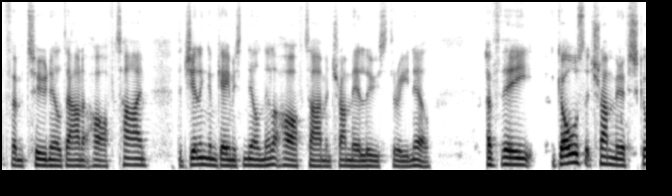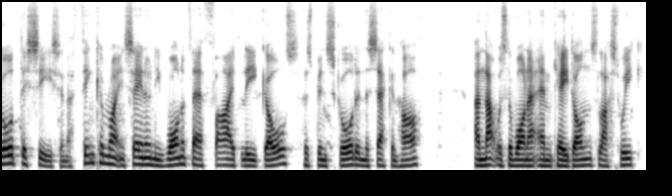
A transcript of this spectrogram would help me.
from 2 0 down at half time. The Gillingham game is nil nil at half time, and Tranmere lose 3 0. Of the goals that Tranmere have scored this season, I think I'm right in saying only one of their five league goals has been scored in the second half. And that was the one at MK Dons last week.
